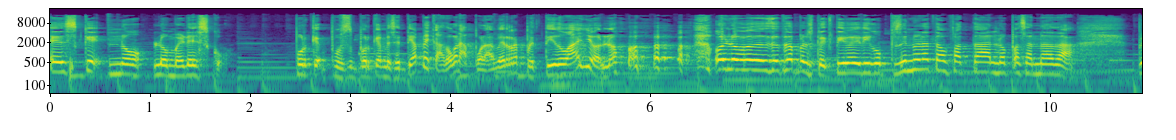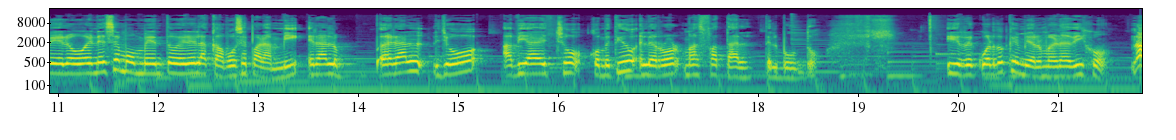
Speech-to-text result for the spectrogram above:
Es que no lo merezco. Porque, pues, porque me sentía pecadora por haber repetido año, ¿no? Hoy lo veo desde otra perspectiva y digo, pues no era tan fatal, no pasa nada. Pero en ese momento era el acabose para mí, era lo, era, yo había hecho, cometido el error más fatal del mundo. Y recuerdo que mi hermana dijo, no,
